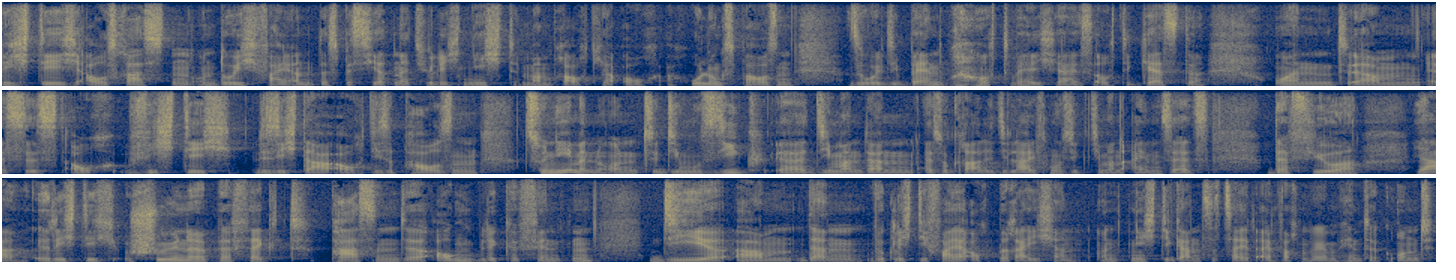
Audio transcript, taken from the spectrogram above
richtig ausrasten und durchfeiern. Das passiert natürlich nicht. Man braucht ja auch Erholungspausen. Sowohl die Band braucht welche als auch die Gäste. Und ähm, es ist auch wichtig, sich da auch diese Pausen zu nehmen und die Musik, äh, die man dann, also gerade die Live-Musik, die man einsetzt, dafür ja richtig schöne, perfekt passende Augenblicke finden, die ähm, dann wirklich die Feier auch bereichern und nicht die ganze Zeit einfach nur im Hintergrund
